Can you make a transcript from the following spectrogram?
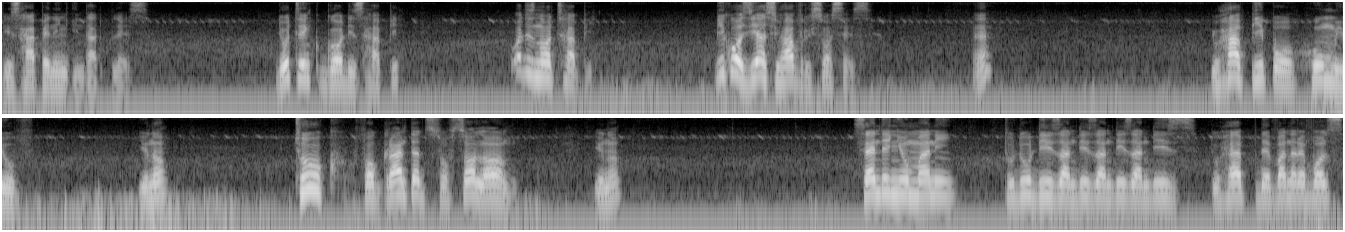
is happening in that place? Do you think God is happy? God is not happy. Because, yes, you have resources. Eh? You have people whom you've, you know, took for granted for so long, you know, sending you money to do this and this and this and this to help the vulnerables,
